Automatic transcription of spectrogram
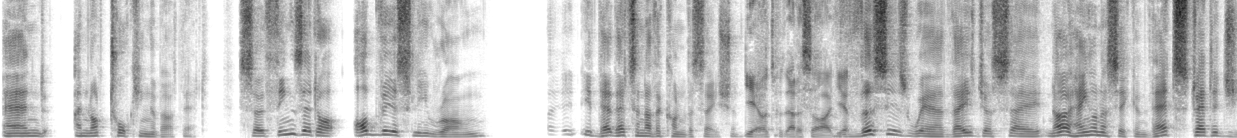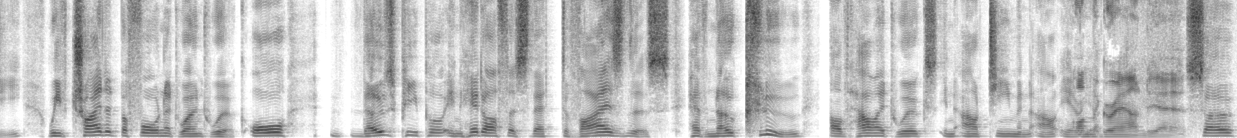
And I'm not talking about that. So things that are obviously wrong, it, that, that's another conversation. Yeah, let's put that aside. Yep. This is where they just say, no, hang on a second. That strategy, we've tried it before and it won't work. Or those people in head office that devised this have no clue of how it works in our team and our area. On the ground, yeah. So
